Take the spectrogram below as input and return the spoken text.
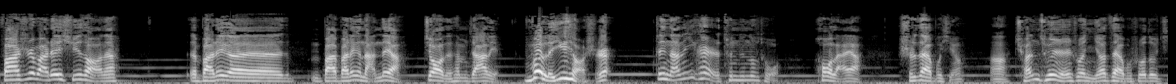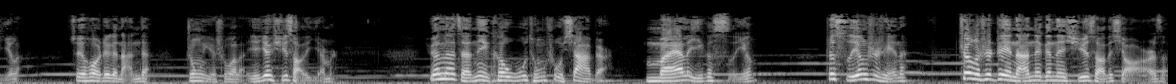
法师把这徐嫂呢，呃，把这个把把这个男的呀叫在他们家里问了一个小时。这男的一开始吞吞吐吐，后来呀实在不行啊，全村人说你要再不说都急了。最后这个男的终于说了，也就徐嫂的爷们儿，原来在那棵梧桐树下边。埋了一个死婴，这死婴是谁呢？正是这男的跟那徐嫂的小儿子，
